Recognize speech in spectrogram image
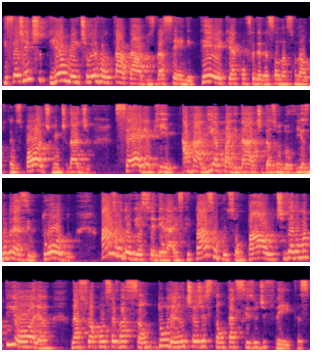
E se a gente realmente levantar dados da CNT, que é a Confederação Nacional do Transporte, uma entidade séria que avalia a qualidade das rodovias no Brasil todo, as rodovias federais que passam por São Paulo tiveram uma piora na sua conservação durante a gestão Tarcísio de Freitas.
